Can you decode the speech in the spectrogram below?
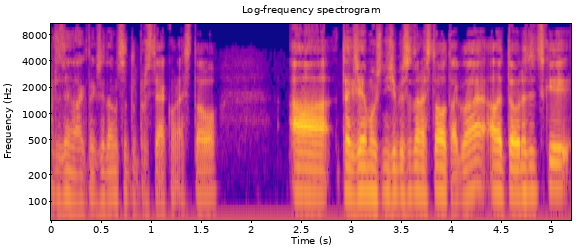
Přesně tak, takže tam se to prostě jako nestalo. A takže je možné, že by se to nestalo takhle, ale teoreticky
